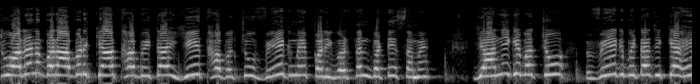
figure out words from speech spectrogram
त्वरण बराबर क्या था बेटा? ये था बच्चों, वेग में परिवर्तन बटे समय। यानी कि बच्चों, वेग बेटा जी क्या है?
